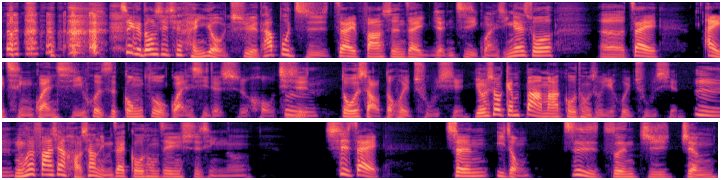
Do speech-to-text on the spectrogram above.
这个东西其实很有趣，它不止在发生在人际关系，应该说，呃，在爱情关系或者是工作关系的时候，其实多少都会出现。嗯、有的时候跟爸妈沟通的时候也会出现。嗯，你会发现，好像你们在沟通这件事情呢。是在争一种自尊之争，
